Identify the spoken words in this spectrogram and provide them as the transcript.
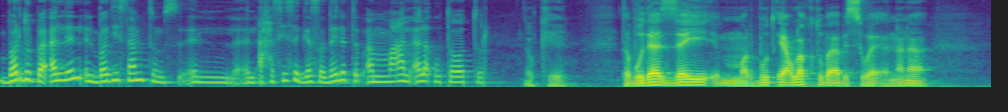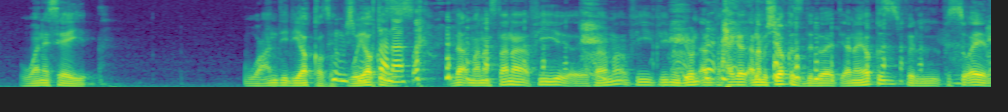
برضو بقلل ال body symptoms الأحاسيس الجسدية اللي بتبقى مع القلق والتوتر. أوكي. طب وده إزاي مربوط؟ إيه علاقته بقى بالسواقة؟ إن أنا وأنا سايق وعندي اليقظة. مش ويقظ؟ لا ما أنا أصل أنا في فاهمة؟ في في مليون ألف حاجة. أنا مش يقظ دلوقتي. أنا يقظ في ال- في السؤال.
